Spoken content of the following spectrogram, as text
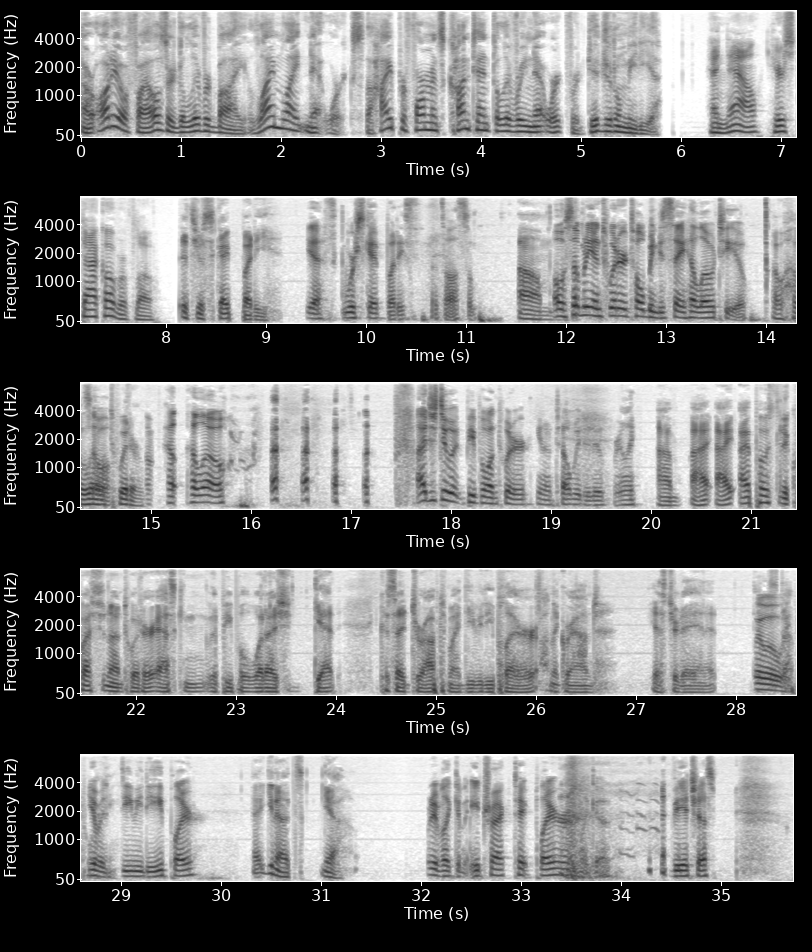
Our audio files are delivered by Limelight Networks, the high performance content delivery network for digital media. And now, here's Stack Overflow. It's your Skype buddy. Yes, we're Skype buddies. That's awesome. Um, Oh, somebody on Twitter told me to say hello to you. oh, hello, so- Twitter. Um, he- hello. I just do what people on Twitter, you know, tell me to do. Really. Um, I, I, I posted a question on Twitter asking the people what I should get because I dropped my DVD player on the ground yesterday and it Wait, wait, wait. stopped You have a. DVD player? Uh, you know, it's yeah. What do you have, like an eight-track tape player and like a VHS?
